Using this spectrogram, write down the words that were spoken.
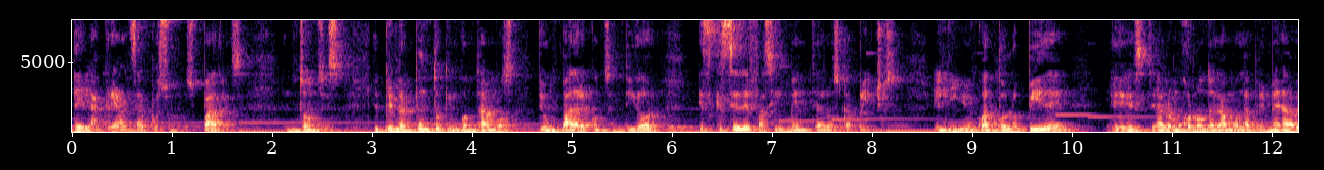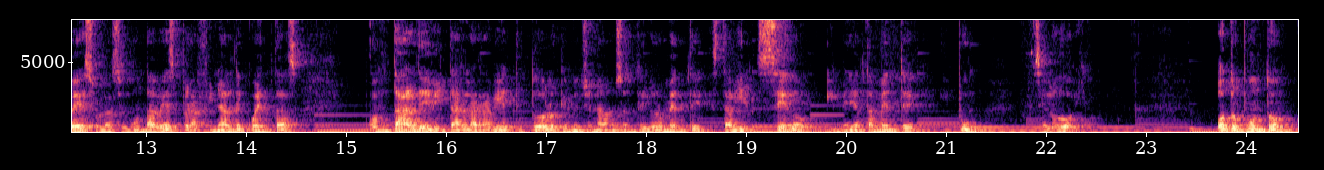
de la crianza pues son los padres. Entonces, el primer punto que encontramos de un padre consentidor es que cede fácilmente a los caprichos. El niño en cuanto lo pide, este, a lo mejor nos negamos la primera vez o la segunda vez, pero a final de cuentas con tal de evitar la rabieta y todo lo que mencionamos anteriormente, está bien, cedo inmediatamente y pum, se lo doy. Otro punto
